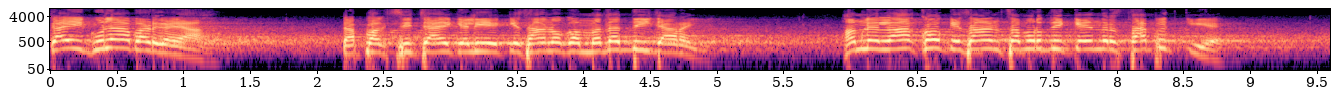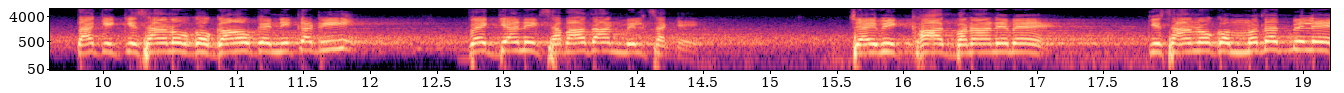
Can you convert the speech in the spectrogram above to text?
कई गुना बढ़ गया है। टपक सिंचाई के लिए किसानों को मदद दी जा रही है। हमने लाखों किसान समृद्धि केंद्र स्थापित किए ताकि किसानों को गाँव के निकट ही वैज्ञानिक समाधान मिल सके। जैविक खाद बनाने में किसानों को मदद मिले,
